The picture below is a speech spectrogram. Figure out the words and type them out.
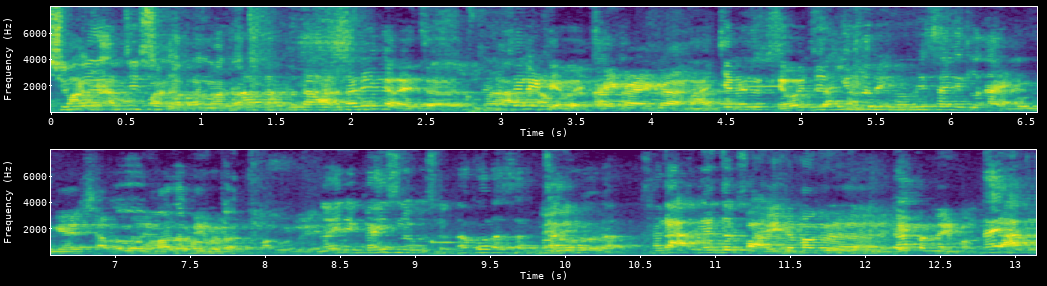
शिवरायांची असं नाही करायचं. चुकीचं नाही ठेवायचं. ऐका ऐका. माझ्या नाही ठेवायचं सांगितलं नाही, मी सांगितलं काय? शाबू हो, माझा. मागवलंय. नाही नाही काहीच नको सर. नको ना सर. दाख नाही तर पाणी. हे तर मग हे पण नाही मग. नाही, टाक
